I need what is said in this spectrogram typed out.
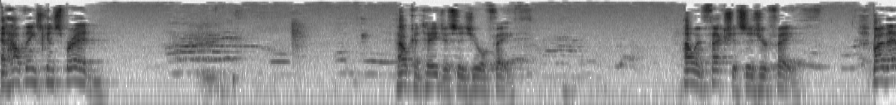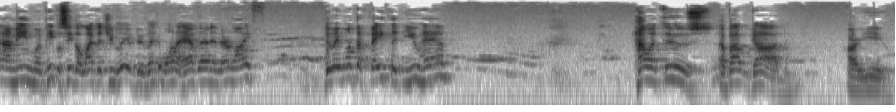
and how things can spread. How contagious is your faith? How infectious is your faith? By that I mean when people see the life that you live, do they want to have that in their life? Do they want the faith that you have? How enthused about God are you?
